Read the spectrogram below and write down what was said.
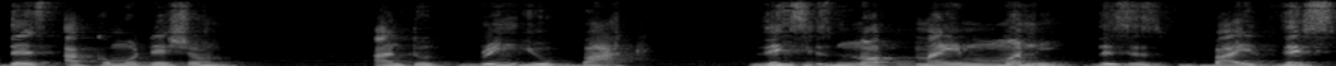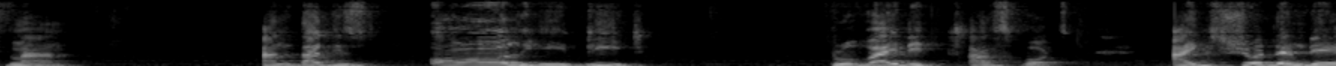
this accommodation and to bring you back. This is not my money. This is by this man. And that is all he did, provided transport. I showed them the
